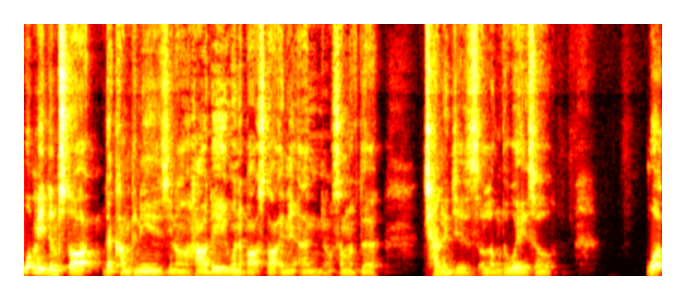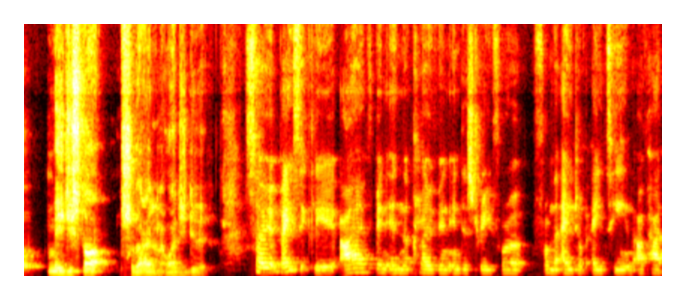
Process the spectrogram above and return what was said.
what made them start their companies, you know, how they went about starting it, and you know, some of the challenges along the way. So, what made you start Sugar Island? Like, why did you do it? So basically, I've been in the clothing industry for from the age of 18. I've had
